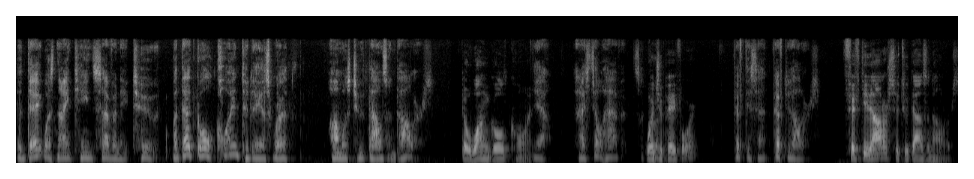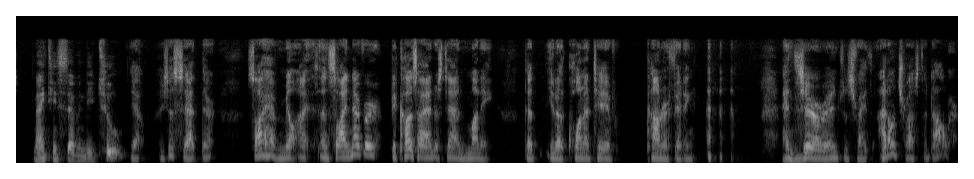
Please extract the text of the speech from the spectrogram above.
The date was 1972, but that gold coin today is worth almost two thousand dollars. The one gold coin. Yeah, and I still have it. What'd you pay for it? fifty cent, fifty dollars. Fifty dollars to two thousand dollars. Nineteen seventy-two. Yeah, it just sat there. So I have mil, I, and so I never, because I understand money, that you know quantitative counterfeiting and zero interest rates. I don't trust the dollar.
